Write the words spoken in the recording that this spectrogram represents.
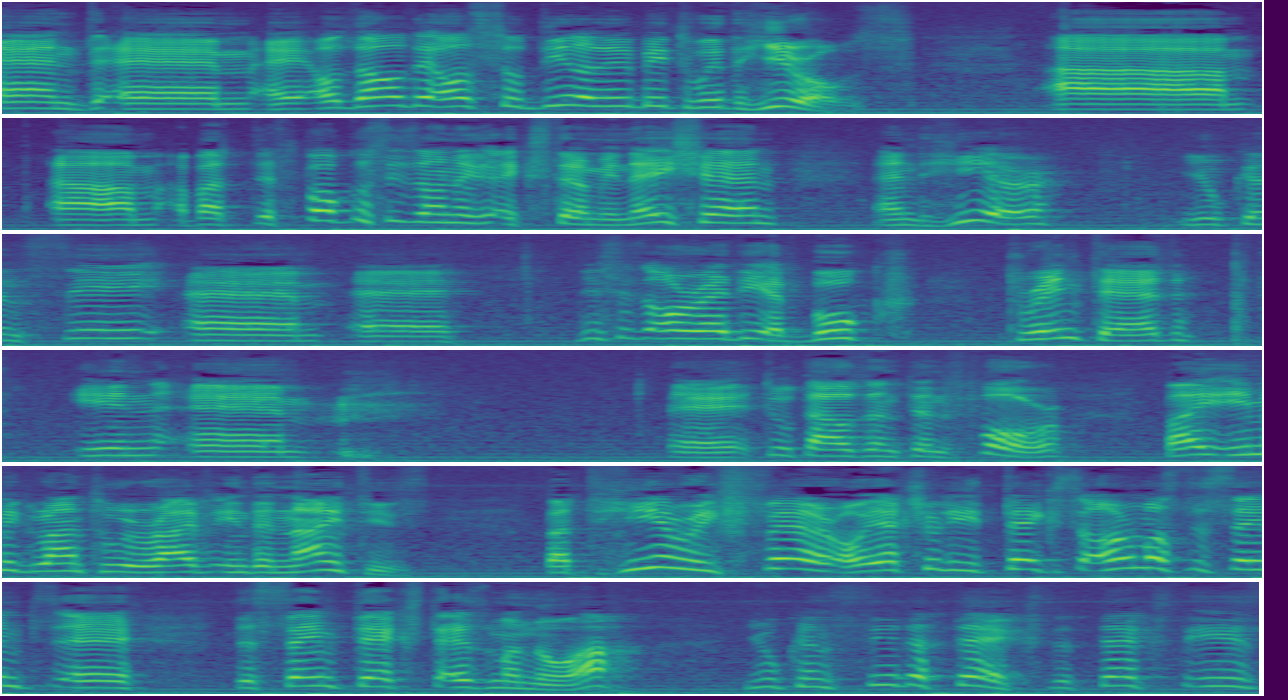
and um, uh, although they also deal a little bit with heroes. Um, um, but the focus is on extermination, and here you can see um, uh, this is already a book printed in um, uh, 2004 by immigrants who arrived in the 90s. But he refer, or actually it takes almost the same, uh, the same text as Manoach. You can see the text. The text is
